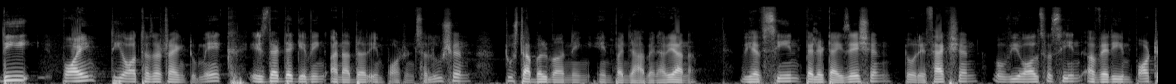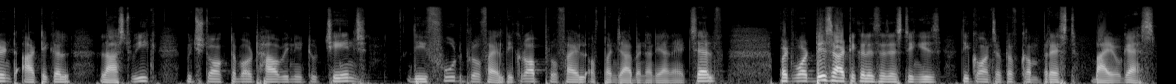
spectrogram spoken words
The point the authors are trying to make is that they're giving another important solution to stubble burning in Punjab and Haryana we have seen pelletization, torrefaction. We've also seen a very important article last week which talked about how we need to change the food profile, the crop profile of Punjab and Haryana itself. But what this article is suggesting is the concept of compressed biogas.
